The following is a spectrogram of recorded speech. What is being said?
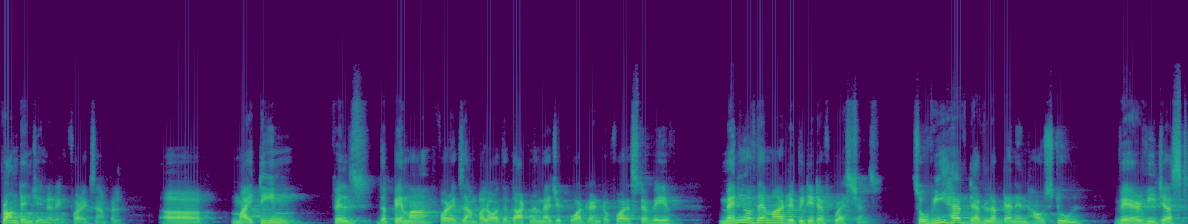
prompt engineering, for example. Uh, my team fills the PEMA, for example, or the Gartner Magic Quadrant or Forrester Wave. Many of them are repetitive questions. So we have developed an in-house tool where we just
